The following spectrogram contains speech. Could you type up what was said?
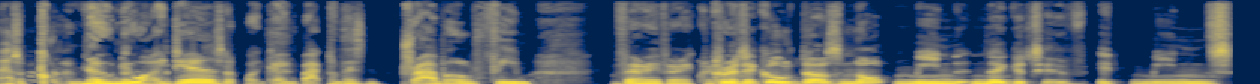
"Has got no new ideas. Look, we're going back to this drab old theme." Very, very critical. Critical does not mean negative; it means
